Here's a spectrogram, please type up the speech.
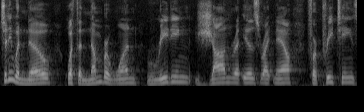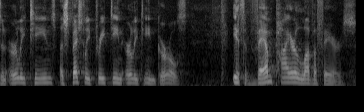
Does anyone know what the number one reading genre is right now for preteens and early teens, especially preteen, early teen girls? It's vampire love affairs.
